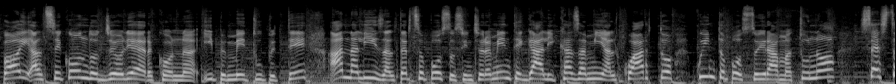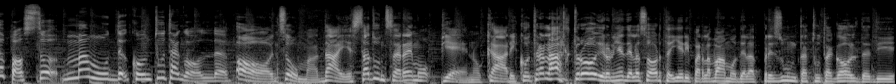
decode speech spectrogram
poi al secondo Geolier con Ip Me Tu Te, Annalisa al terzo posto sinceramente, Gali Casa Mia al quarto, quinto posto Irama Tu No, sesto posto Mahmood con Tuta Gold. Oh, insomma, dai, è stato un Sanremo pieno, carico. Tra l'altro, ironia della sorte, ieri parlavamo della presunta Tuta Gold di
